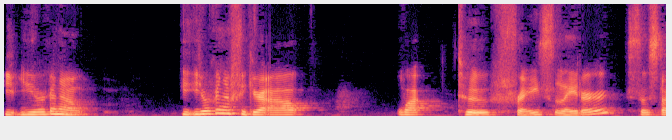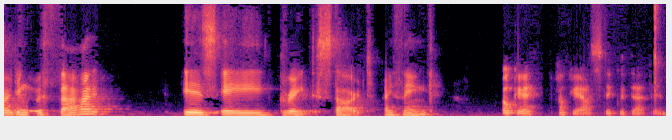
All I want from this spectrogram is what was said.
you're gonna you're gonna figure out what to phrase later. So starting with that is a great start i think. Okay okay i'll stick with that then.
